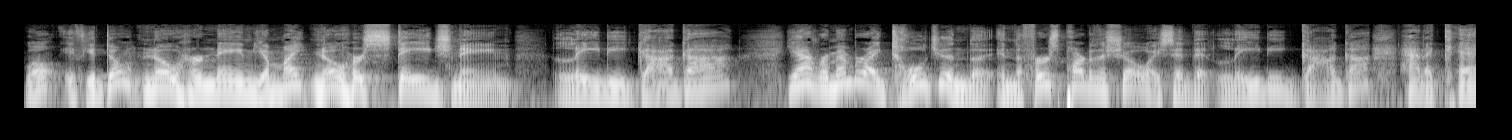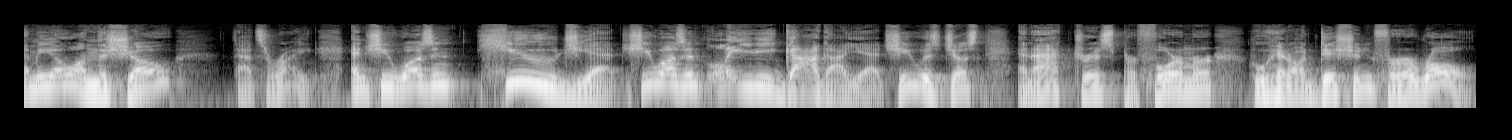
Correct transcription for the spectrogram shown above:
Well, if you don't know her name, you might know her stage name. Lady Gaga? Yeah, remember I told you in the in the first part of the show I said that Lady Gaga had a cameo on the show? That's right. And she wasn't huge yet. She wasn't Lady Gaga yet. She was just an actress, performer who had auditioned for a role.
